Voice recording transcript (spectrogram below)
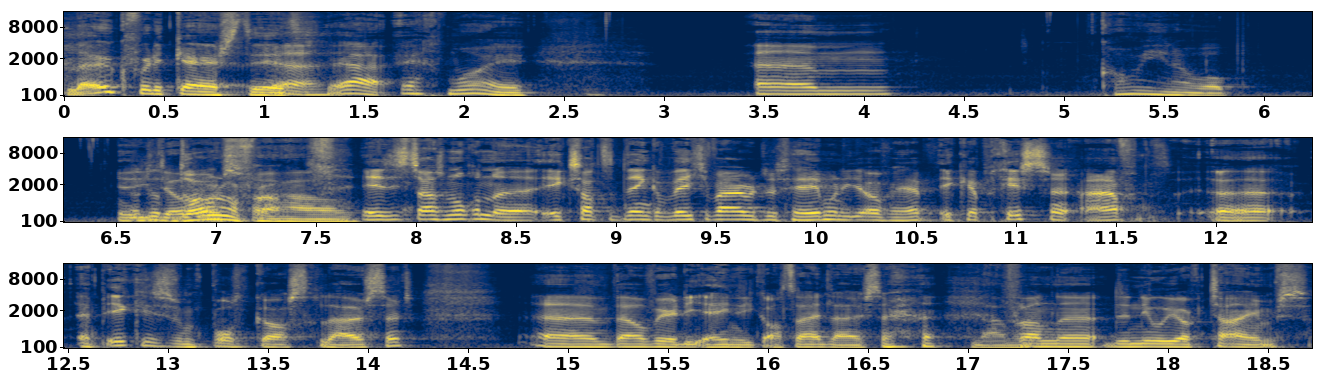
Leuk voor de kerst dit. Ja. Echt mooi. Ehm, Hoe komen we hier nou op? dat donorsverhaal. donorverhaal. Het is trouwens nog een... eh, ik zat te denken, weet je waar we het dus helemaal niet over hebben? Ik heb gisteravond... eh, heb ik eens een podcast geluisterd. Eh, wel weer die ene die ik altijd luister. Namelijk? van de, de New York Times.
